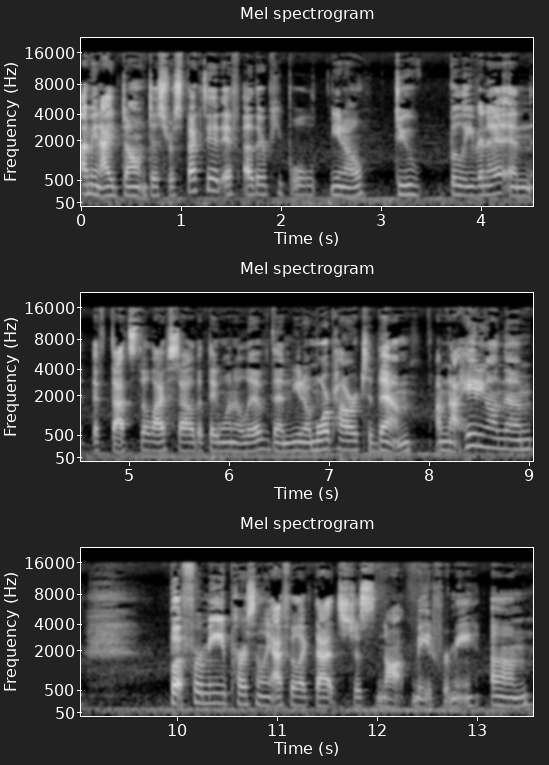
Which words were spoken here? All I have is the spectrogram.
I mean, I don't disrespect it if other people, you know, do believe in it and if that's the lifestyle that they want to live, then, you know, more power to them. I'm not hating on them. But for me personally, I feel like that's just not made for me. Um,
